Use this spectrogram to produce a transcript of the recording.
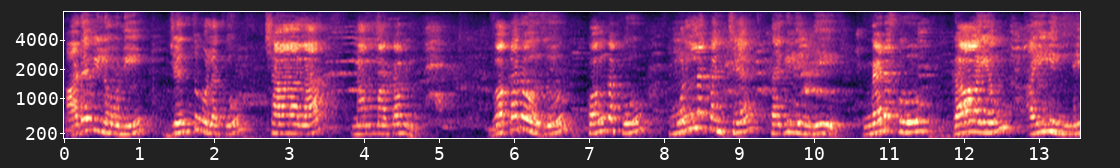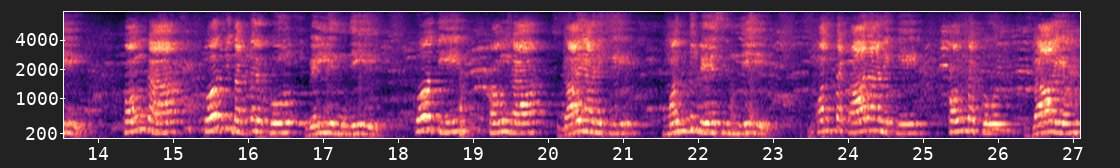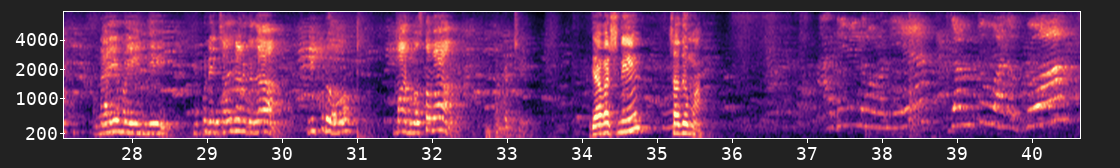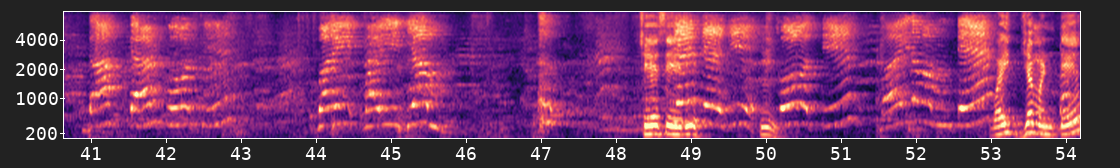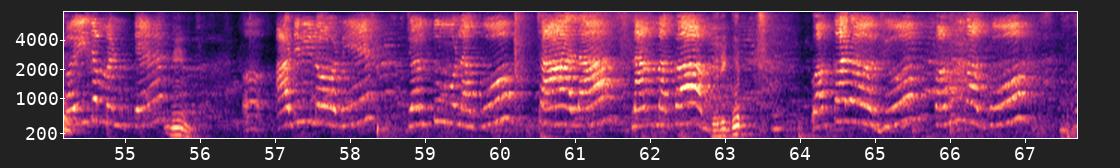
అడవిలోని జంతువులకు చాలా నమ్మకం. ఒకరోజు కొంగకు ముళ్ళ కంచె తగిలింది. మెడకు గాయం అయ్యింది. కొంగ కోతి దగ్గరకు వెళ్ళింది. కోతి కొంగ గాయానికి మందు వేసింది. కొంతకాలానికి కొంగకు గాయం నయమైంది. ఇప్పుడు నేను చదివాను కదా. ఇప్పుడు మా నువ్వు వస్తావా దేవర్షిని చదువుమా. చేసేది. వైద్యం అంటే వైద్యం అంటే వైద్యం అంటే ఉమ్, ఆ, అడవిలోని జంతువులకు చాలా నమ్మకం వెరీ గుడ్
